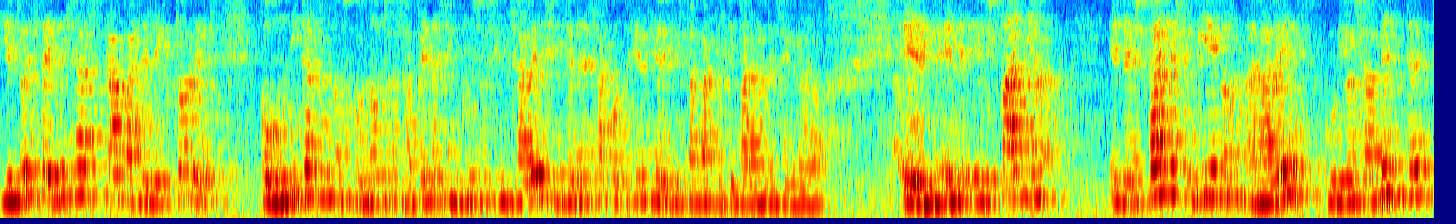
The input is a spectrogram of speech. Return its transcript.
Y entonces en esas capas de lectores comunican unos con otros apenas incluso sin saber y sin tener esa conciencia de que están participando en ese grado. En, en, España, en España se dieron a la vez, curiosamente,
